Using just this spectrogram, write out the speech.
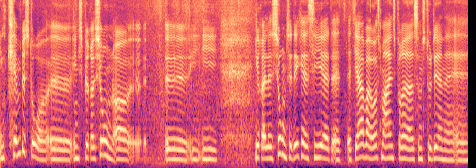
en kæmpe stor øh, inspiration og øh, i, i i relation til det kan jeg sige, at, at, at jeg var også meget inspireret som studerende af,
